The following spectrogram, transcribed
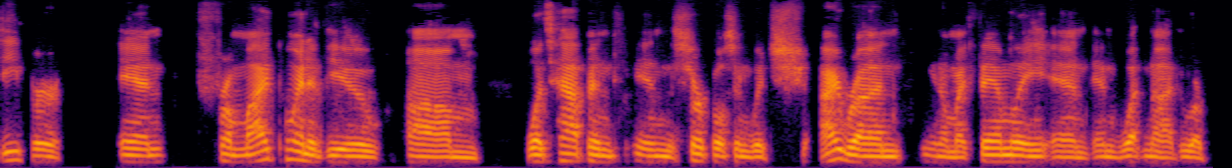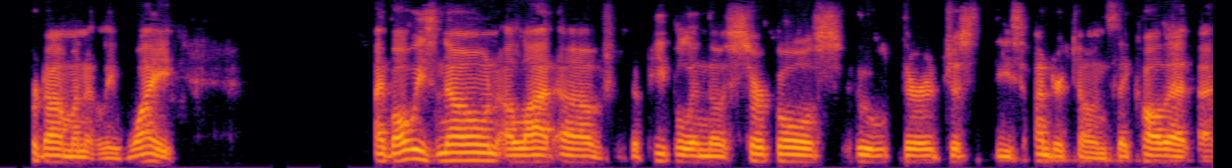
deeper. And from my point of view, um, what's happened in the circles in which I run, you know, my family and, and whatnot, who are predominantly white, I've always known a lot of the people in those circles who they're just these undertones. They call that uh,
